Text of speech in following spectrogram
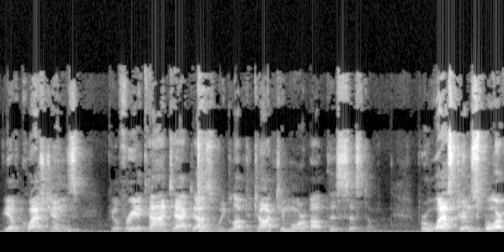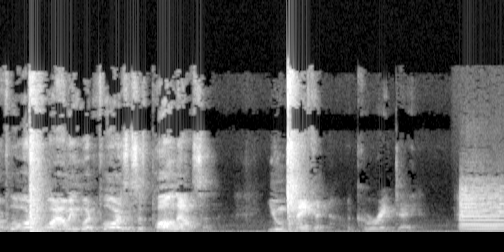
If you have questions, feel free to contact us. We'd love to talk to you more about this system. For Western Sport Floors, Wyoming Wood Floors, this is Paul Nelson. You make it a great day.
